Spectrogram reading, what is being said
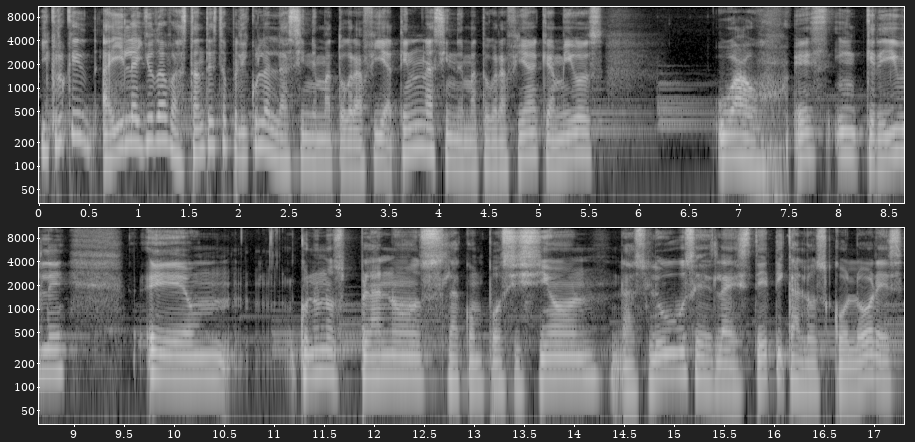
Y creo que ahí le ayuda bastante esta película la cinematografía. Tiene una cinematografía que amigos, wow, es increíble. Em, con unos planos, la composición, las luces, la estética, los colores.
